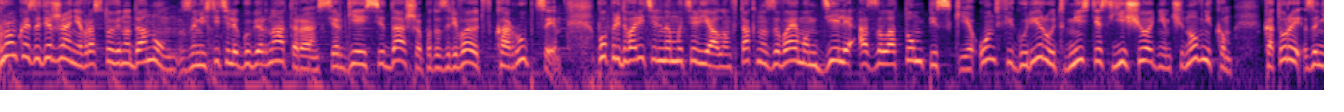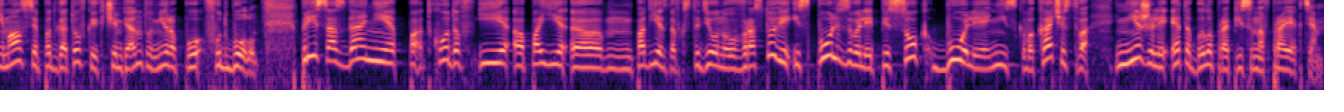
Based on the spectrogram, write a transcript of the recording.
Громкое задержание в Ростове-на-Дону. Заместителя губернатора Сергея Сидаша подозревают в коррупции. По предварительным материалам в так называемом деле о золотом песке он фигурирует вместе с еще одним чиновником, который занимался подготовкой к чемпионату мира по футболу. При создании подходов и э, э, подъездов к стадиону в Ростове использовали песок более низкого качества, нежели это было прописано в проекте.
